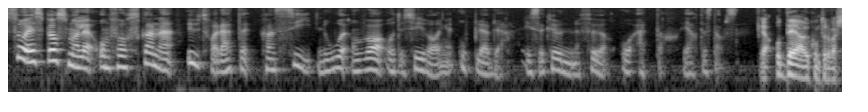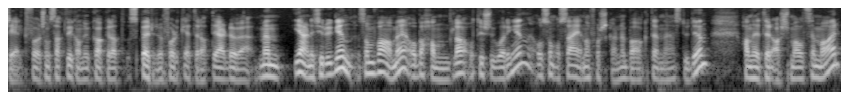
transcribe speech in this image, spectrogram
Så er spørsmålet om forskerne ut fra dette kan si noe om hva 87-åringen opplevde i sekundene før og etter hjertestansen. Ja, og Det er jo kontroversielt, for som sagt, vi kan jo ikke akkurat spørre folk etter at de er døde. Men hjernekirurgen som var med og behandla 87-åringen, og som også er en av forskerne bak denne studien, han heter Ashmal Semar,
